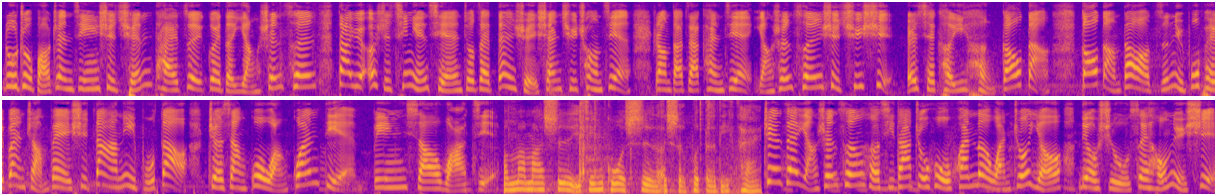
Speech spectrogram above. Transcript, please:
入住保证金是全台最贵的养生村，大约二十七年前就在淡水山区创建，让大家看见养生村是趋势，而且可以很高档，高档到子女不陪伴长辈是大逆不道。这项过往观点冰消瓦解。妈妈是已经过世了，舍不得离开。正在养生村和其他住户欢乐玩桌游，六十五岁洪女士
